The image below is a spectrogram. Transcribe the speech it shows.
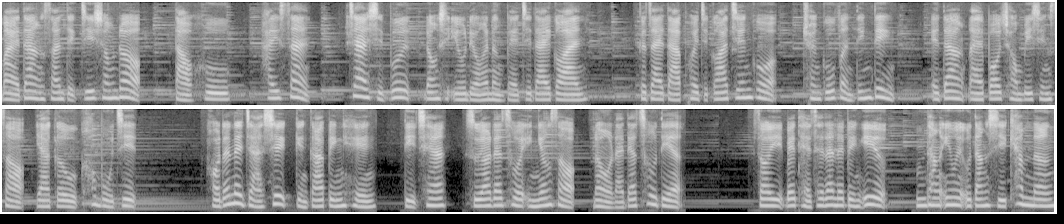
会当选择鸡胸肉、豆腐、海产，这食物拢是优良的蛋白质来源。佮再搭配一寡坚果、全谷粉等等，会当来补充维生素，也个有矿物质，互咱的食食更加平衡，而且需要得出的营养素，拢有来得取得。所以要提醒咱的朋友，毋通因为有当时欠卵。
